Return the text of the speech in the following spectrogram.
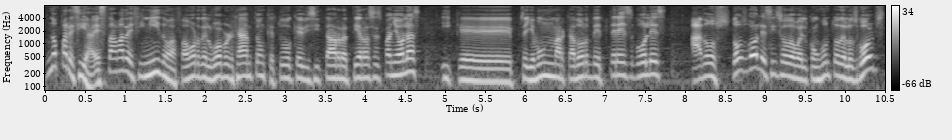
no parecía, estaba definido a favor del Wolverhampton, que tuvo que visitar tierras españolas y que se llevó un marcador de tres goles a dos. Dos goles hizo el conjunto de los Wolves.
